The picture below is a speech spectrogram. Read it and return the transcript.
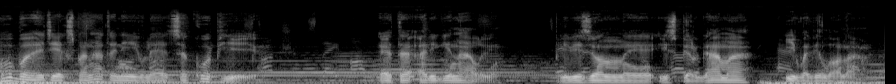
Оба эти экспоната не являются копией. Это оригиналы, привезенные из Пергама и Вавилона.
